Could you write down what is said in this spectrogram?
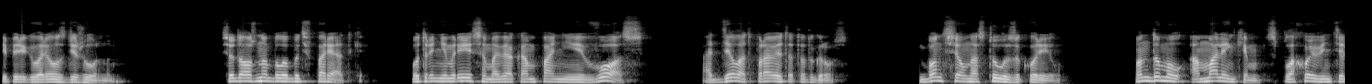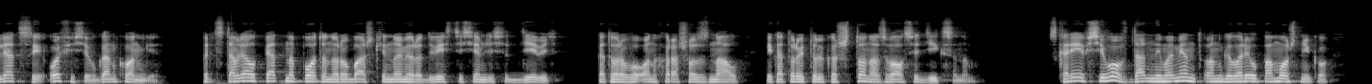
и переговорил с дежурным. Все должно было быть в порядке. Утренним рейсом авиакомпании ВОЗ отдел отправит этот груз. Бонд сел на стул и закурил. Он думал о маленьком, с плохой вентиляцией офисе в Гонконге, представлял пятна пота на рубашке номера 279, которого он хорошо знал и который только что назвался Диксоном. Скорее всего, в данный момент он говорил помощнику –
